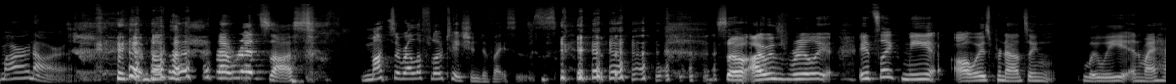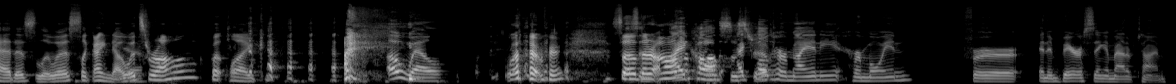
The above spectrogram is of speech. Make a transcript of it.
marinara. Know, that, that red sauce. Mozzarella flotation devices. So I was really it's like me always pronouncing Louis in my head as Lewis. Like I know Yeah. it's wrong, but like oh well. Whatever. So Listen, they're on I the called I called Hermione Hermione for an embarrassing amount of time.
